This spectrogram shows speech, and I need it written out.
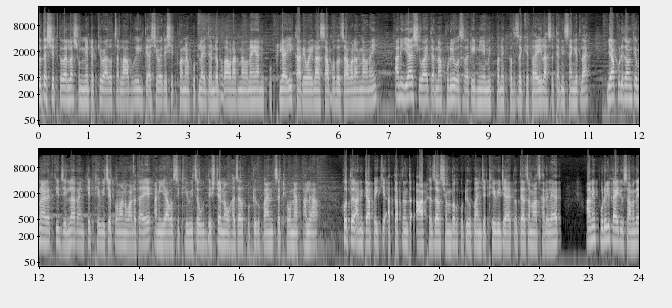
तर त्या शेतकऱ्याला शून्य टक्के व्याजाचा लाभ होईल. त्याशिवाय त्या शेतकऱ्यांना कुठलाही दंड भरावा लागणार नाही आणि कुठल्याही कार्यवाहीला सामोरं जावं लागणार नाही. आणि याशिवाय त्यांना पुढील वर्षासाठी नियमितपणे कर्ज घेता येईल असं त्यांनी सांगितलं आहे. यापुढे जाऊन ते म्हणाले की जिल्हा बँकेत ठेवीचे प्रमाण वाढत आहे आणि यावर्षी ठेवीचं उद्दिष्ट नऊ हजार कोटी रुपयांचं ठेवण्यात आलं होतं आणि त्यापैकी आतापर्यंत आठ हजार शंभर कोटी रुपयांच्या ठेवी ज्या आहेत त्या जमा झालेल्या आहेत. आणि पुढील काही दिवसामध्ये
